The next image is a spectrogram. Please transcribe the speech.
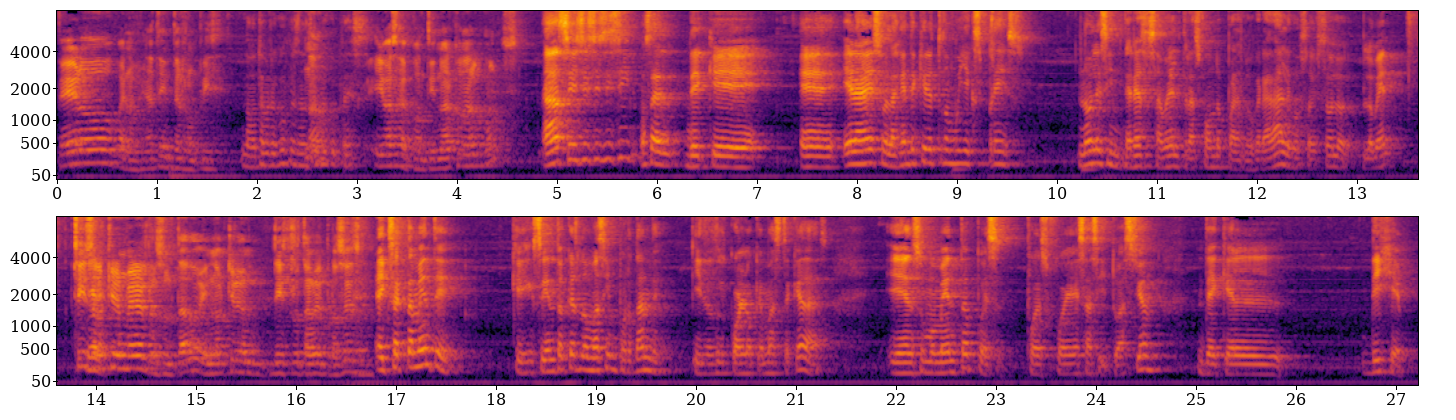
Pero bueno, ya te interrumpí. No te preocupes, no, te preocupes. ¿Ibas a continuar con algo más? Ah, sí, sí, sí, sí, sí. O sea, de que eh, era eso, la gente quiere todo muy express no les interesa saber el trasfondo para lograr algo, solo lo ven. Sí, solo quieren ver el resultado y no quieren disfrutar del proceso. Exactamente, que siento que es lo más importante y con lo que más te quedas. Y en su momento, pues pues fue esa situación de que el, dije,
